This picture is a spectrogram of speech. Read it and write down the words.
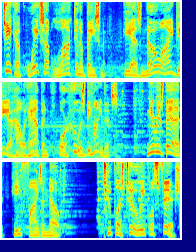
Jacob wakes up locked in a basement. He has no idea how it happened or who is behind this. Near his bed, he finds a note. 2 plus 2 equals fish.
